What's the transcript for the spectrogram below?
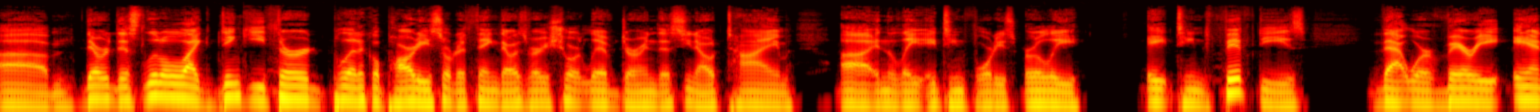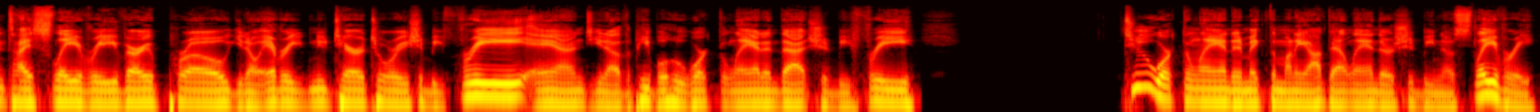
um there were this little like dinky third political party sort of thing that was very short lived during this, you know, time uh in the late 1840s, early 1850s that were very anti-slavery, very pro, you know, every new territory should be free and, you know, the people who work the land and that should be free to work the land and make the money off that land. There should be no slavery.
